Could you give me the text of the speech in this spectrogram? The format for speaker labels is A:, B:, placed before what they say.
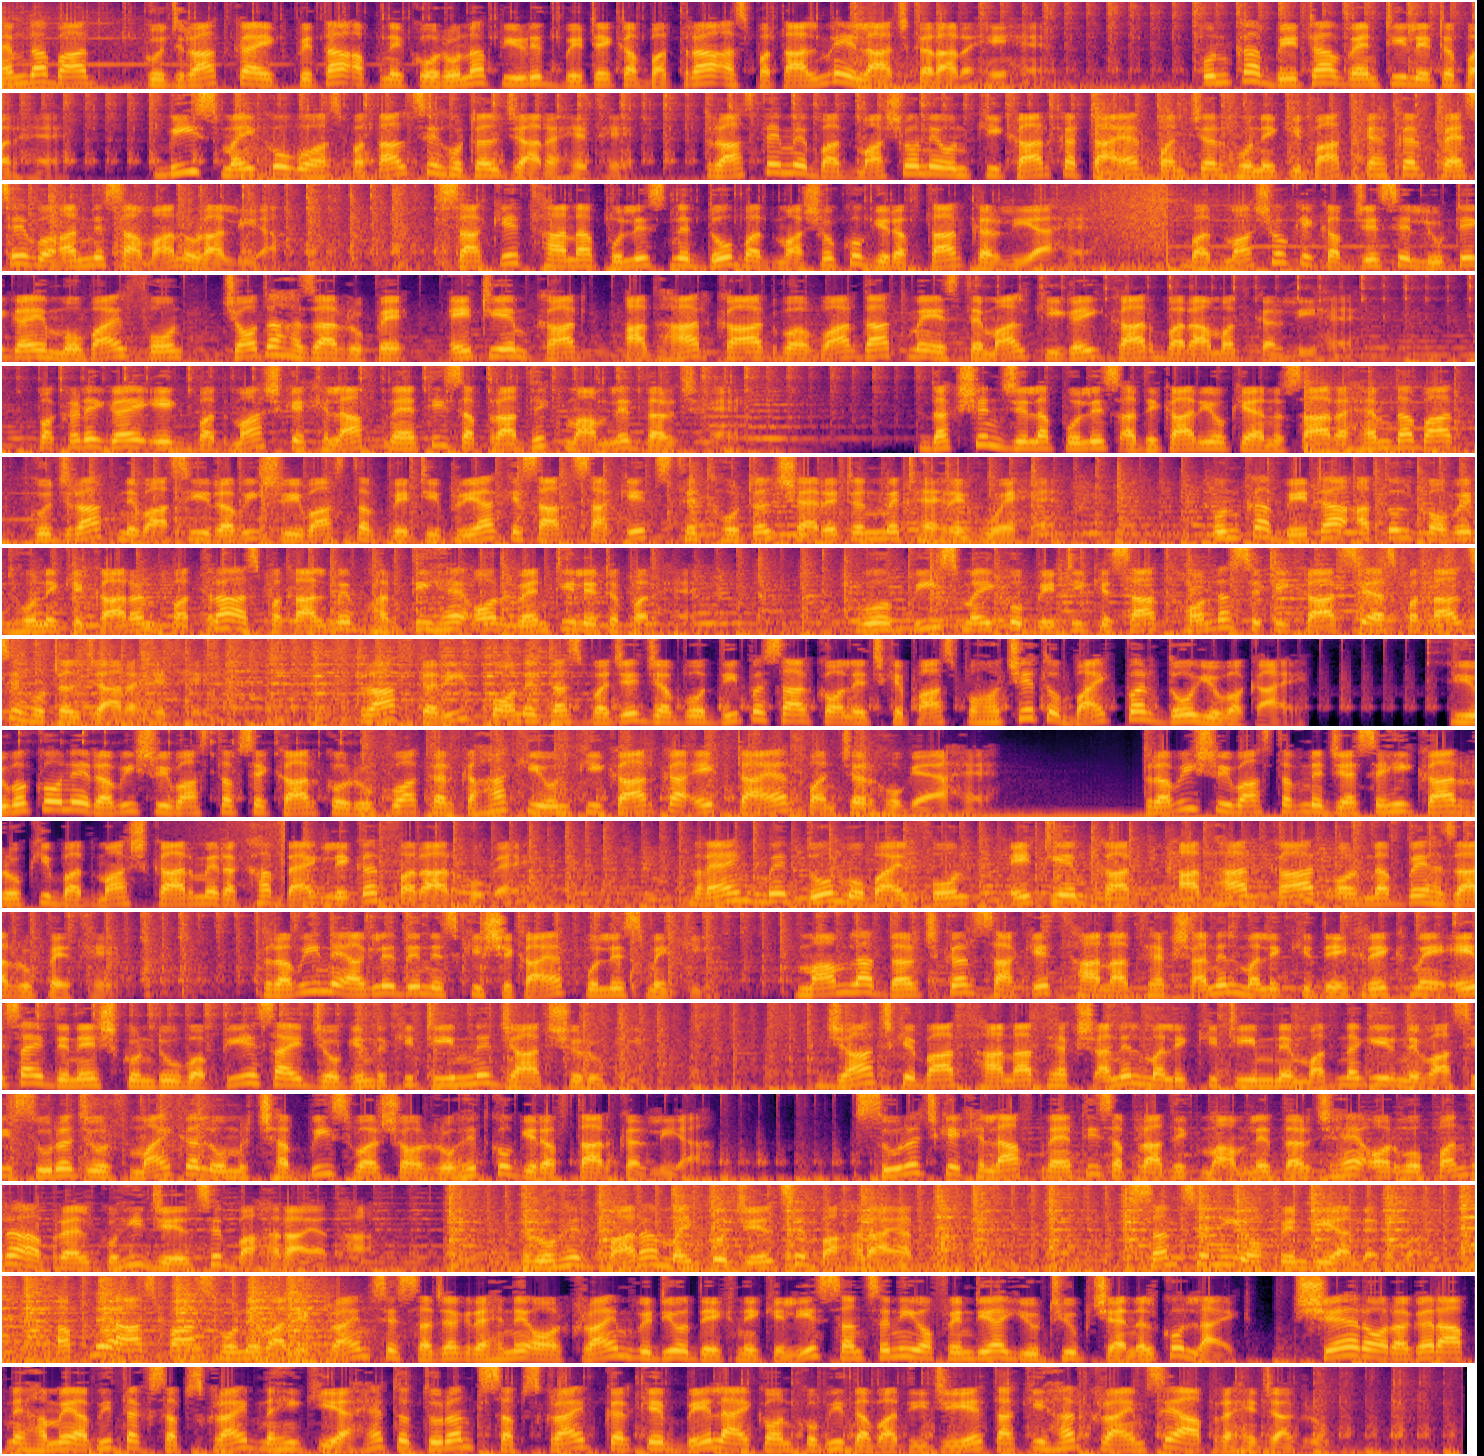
A: अहमदाबाद, गुजरात का एक पिता अपने कोरोना पीड़ित बेटे का बत्रा अस्पताल में इलाज करा रहे हैं। उनका बेटा वेंटिलेटर पर है। 20 मई को वो अस्पताल से होटल जा रहे थे। रास्ते में बदमाशों ने उनकी कार का टायर पंचर होने की बात कहकर पैसे व अन्य सामान उड़ा लिया। साकेत थाना पुलिस ने दो बदमाशों को गिरफ़्तार कर लिया है। बदमाशों के कब्जे से लूटे गए मोबाइल फ़ोन, चौदह हज़ार रूपए एटीएम कार्ड, आधार कार्ड व वारदात में इस्तेमाल की गई कार बरामद कर ली है। पकड़े गए एक बदमाश के खिलाफ पैंतीस आपराधिक मामले दर्ज हैं। दक्षिण जिला पुलिस अधिकारियों के अनुसार अहमदाबाद, गुजरात निवासी रवि श्रीवास्तव बेटी प्रिया के साथ साकेत स्थित होटल शेरेटन में ठहरे हुए हैं। उनका बेटा अतुल कोविड होने के कारण बत्रा अस्पताल में भर्ती है और वेंटिलेटर पर है। वो 20 मई को बेटी के साथ होंडा सिटी कार से अस्पताल से होटल जा रहे थे। रात करीब पौने दस बजे जब वो दीपसार कॉलेज के पास पहुँचे तो बाइक पर दो युवक आए। युवकों ने रवि श्रीवास्तव से कार को रुकवा कर कहा कि उनकी कार का एक टायर पंचर हो गया है। रवि श्रीवास्तव ने जैसे ही कार रोकी बदमाश कार में रखा बैग लेकर फरार हो गए। बैंक में दो mobile phone, ATM card, Aadhaar card और नब्बे हज़ार रूपए थे। रवि ने अगले दिन इसकी शिकायत पुलिस में की। मामला दर्ज कर साकेत थानाध्यक्ष अनिल मलिक की देखरेख में एसआई दिनेश कुंडू व पीएसआई जोगिंद्र की टीम ने जाँच शुरू की। जाँच के बाद थानाध्यक्ष अनिल मलिक की टीम ने मदनगिर निवासी सूरज उर्फ़ माइकल उम्र 26 वर्ष और रोहित को गिरफ़्तार कर लिया। सूरज के खिलाफ 35 आपराधिक मामले दर्ज हैं और वो 15 अप्रैल को ही जेल से बाहर आया था। रोहित 12 मई को जेल से बाहर आया था। सनसनी ऑफ़ इंडिया नेटवर्क। अपने आसपास होने वाले क्राइम से सजग रहने और क्राइम वीडियो देखने के लिए Sansani of India YouTube channel को लाइक शेयर और अगर आपने हमें अभी तक सब्सक्राइब नहीं किया है तो तुरंत सब्सक्राइब करके बेल आइकॉन को भी दबा दीजिए ताकि हर क्राइम से आप रहें जागरूक।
